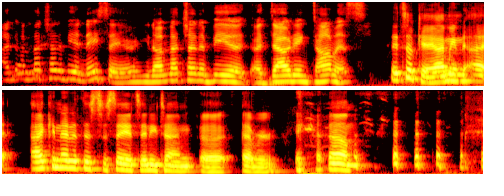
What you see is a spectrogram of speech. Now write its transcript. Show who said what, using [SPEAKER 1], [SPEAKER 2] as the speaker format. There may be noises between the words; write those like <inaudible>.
[SPEAKER 1] I'm not trying to be a naysayer. You know, I'm not trying to be a, a doubting Thomas.
[SPEAKER 2] It's okay. I mean, I, I can edit this to say it's anytime uh, ever. <laughs> Um,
